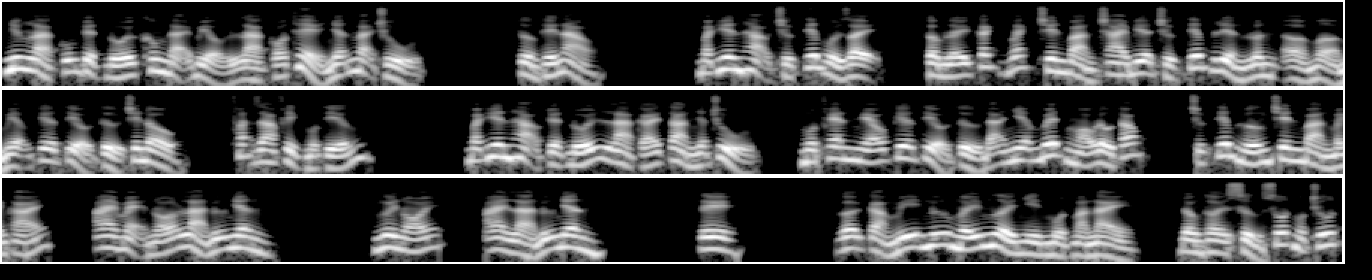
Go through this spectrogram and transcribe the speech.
nhưng là cũng tuyệt đối không đại biểu là có thể nhẫn mại chủ. Tưởng thế nào? Bạch Hiên Hạo trực tiếp ngồi dậy, cầm lấy cách vách trên bàn chai bia trực tiếp liền luân ở mở miệng kia tiểu tử trên đầu, phát ra phịch một tiếng. Bạch Hiên Hạo tuyệt đối là cái tàn nhẫn chủ, một phen méo kia tiểu tử đã nhiễm vết máu đầu tóc, trực tiếp hướng trên bàn bánh khái, ai mẹ nó là nữ nhân? Ngươi nói, ai là nữ nhân? T. Gợi cả mỹ nữ mấy người nhìn một màn này, đồng thời sửng sốt một chút.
